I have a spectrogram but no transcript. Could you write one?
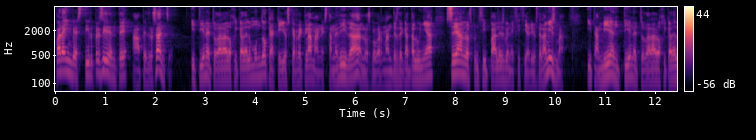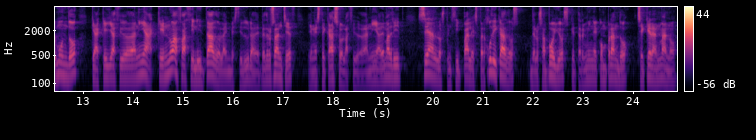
para investir presidente a Pedro Sánchez. Y tiene toda la lógica del mundo que aquellos que reclaman esta medida, los gobernantes de Cataluña, sean los principales beneficiarios de la misma. Y también tiene toda la lógica del mundo que aquella ciudadanía que no ha facilitado la investidura de Pedro Sánchez, en este caso la ciudadanía de Madrid, sean los principales perjudicados de los apoyos que termine comprando, chequera en mano,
